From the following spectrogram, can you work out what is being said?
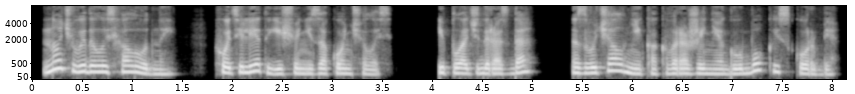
Ночь выдалась холодной, хоть и лето еще не закончилось, и плач дрозда звучал в ней как выражение глубокой скорби.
